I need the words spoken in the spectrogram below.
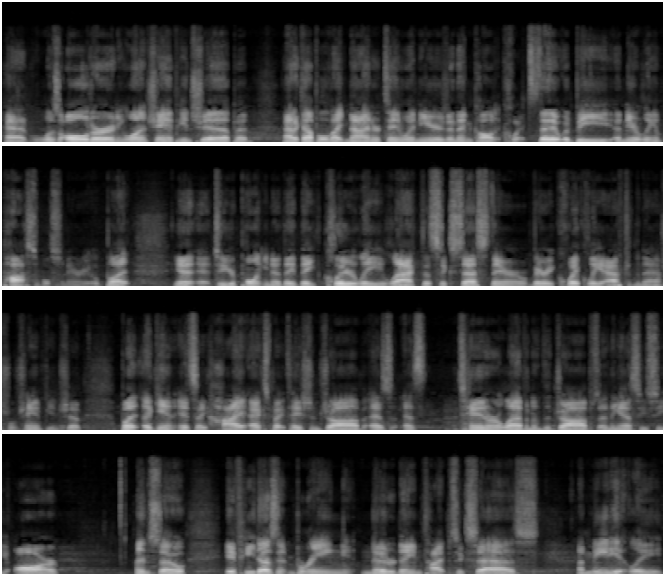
had was older and he won a championship and had a couple like nine or ten win years and then called it quits, then it would be a nearly impossible scenario. But you know, to your point, you know they, they clearly lacked the success there very quickly after the national championship. But again, it's a high expectation job as as ten or eleven of the jobs in the SEC are. And so, if he doesn't bring Notre Dame type success immediately,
